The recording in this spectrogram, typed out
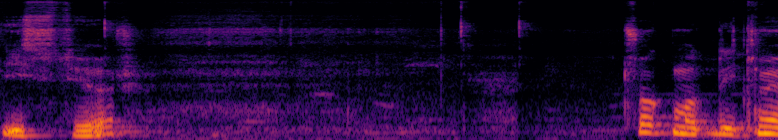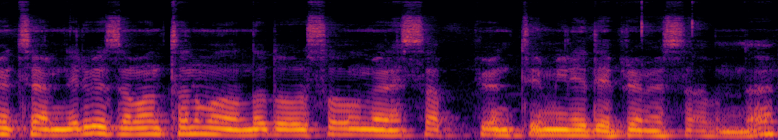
istiyor. Çok modlu itme yöntemleri ve zaman tanım alanında doğrusal olmayan hesap yöntemiyle deprem hesabında.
